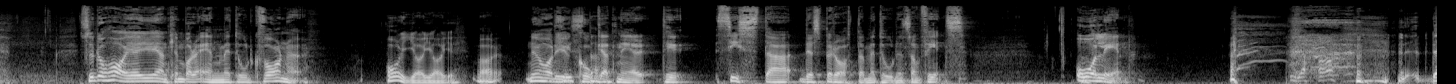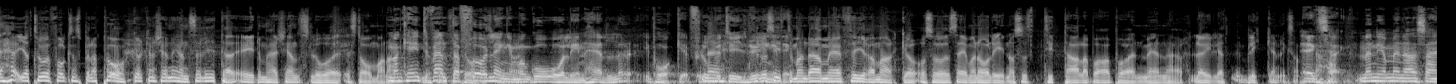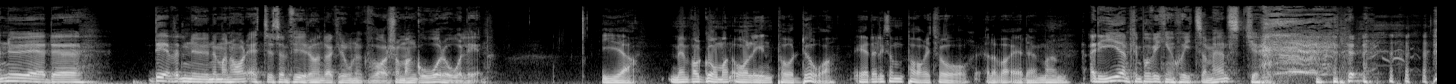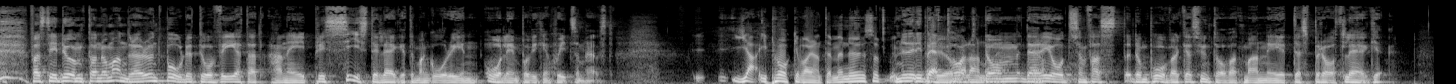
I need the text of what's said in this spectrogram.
Så då har jag ju egentligen bara en metod kvar nu. oj, oj, oj. Vad- Nu har det ju Sista. kokat ner till sista desperata metoden som finns. All in. Det här, jag tror att folk som spelar poker kan känna igen sig lite i de här känslostormarna. Man kan ju inte vänta för länge med att gå all in heller i poker. För då Nej, betyder det för då ingenting. sitter man där med fyra marker och så säger man all in och så tittar alla bara på en med den här löjliga blicken. Liksom. Exakt. Men jag menar så här, nu är det... Det är väl nu när man har 1400 kronor kvar som man går all in. Jaha. Ja, men vad går man all in på då? Är det liksom par i två år? Eller vad är det man... Ja, Det är egentligen på vilken skit som helst ju. Fast det är dumt om de andra runt bordet då vet att han är i precis det läget där man går in all in på vilken skit som helst. Ja, i pokervarianten, men nu så... Nu är det Betthard. De, där är oddsen fast. De påverkas ju inte av att man är i ett desperat läge.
